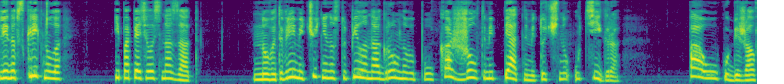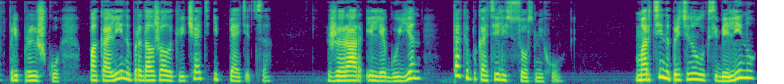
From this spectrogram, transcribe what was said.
Лина вскрикнула и попятилась назад, но в это время чуть не наступила на огромного паука с желтыми пятнами, точно у тигра. Паук убежал в припрыжку, пока Лина продолжала кричать и пятиться. Жерар и Легуен так и покатились со смеху. Мартина притянула к себе Лину,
